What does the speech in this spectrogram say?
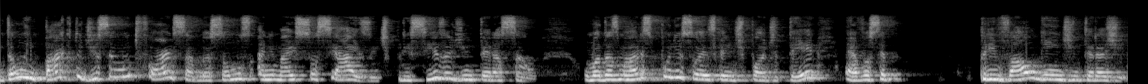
Então o impacto disso é muito forte, sabe? Nós somos animais sociais, a gente precisa de interação. Uma das maiores punições que a gente pode ter é você privar alguém de interagir.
